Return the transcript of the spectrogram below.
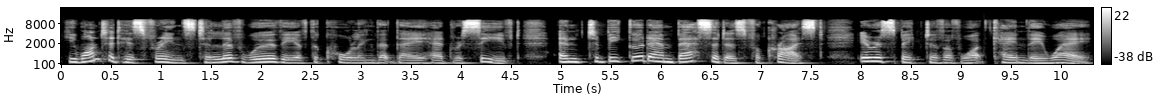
he wanted his friends to live worthy of the calling that they had received and to be good ambassadors for Christ, irrespective of what came their way.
